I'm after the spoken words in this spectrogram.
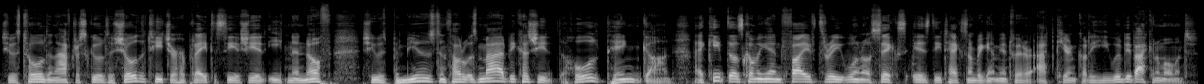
She was told in after school to show the teacher her plate to see if she had eaten enough. She was bemused and thought it was mad because she had the whole thing gone. I keep those coming in. 53106 is the text number. Get me on Twitter at Kieran Cuddihy. We'll be back in a moment.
